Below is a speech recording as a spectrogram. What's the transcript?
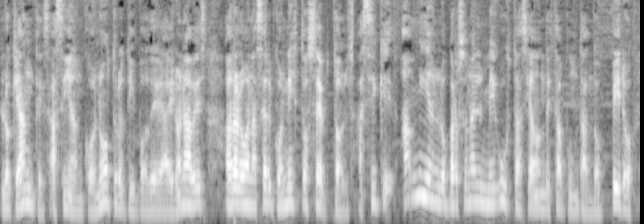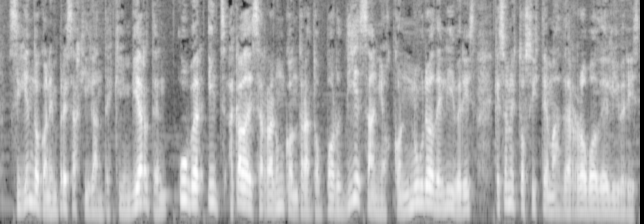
lo que antes hacían con otro tipo de aeronaves, ahora lo van a hacer con estos Septols. Así que a mí en lo personal me gusta hacia dónde está apuntando, pero siguiendo con empresas gigantes que invierten, Uber Eats acaba de cerrar un contrato por 10 años con Nuro Deliveries, que son estos sistemas de robo deliveries,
